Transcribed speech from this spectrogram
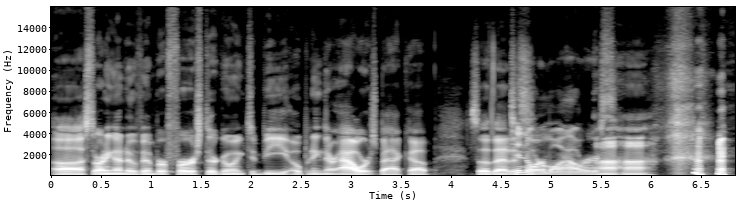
uh, starting on November first, they're going to be opening their hours back up so that To normal hours. uh huh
